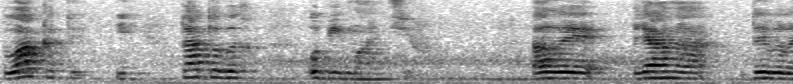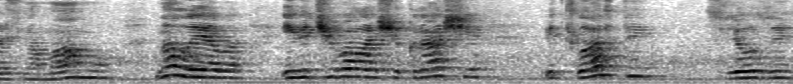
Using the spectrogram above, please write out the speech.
плакати і татових обійманців. Але Ляна дивилась на маму, на Лева і відчувала, що краще відкласти сльози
